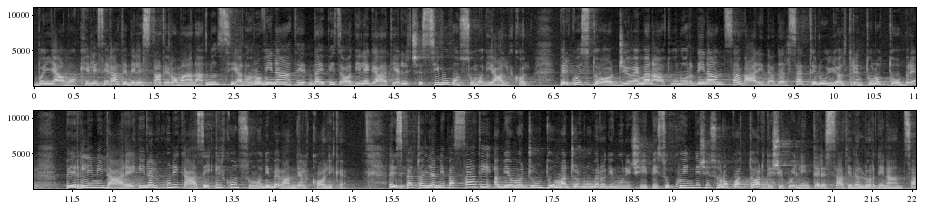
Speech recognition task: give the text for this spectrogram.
Vogliamo che le serate dell'estate romana non siano rovinate da episodi legati all'eccessivo consumo di alcol. Per questo oggi ho emanato un'ordinanza valida dal 7 luglio al 31 ottobre per limitare in alcuni casi il consumo di bevande alcoliche. Rispetto agli anni passati abbiamo aggiunto un maggior numero di municipi, su 15 sono 14 quelli interessati dall'ordinanza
